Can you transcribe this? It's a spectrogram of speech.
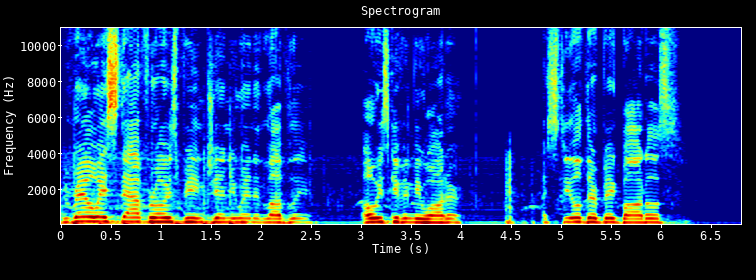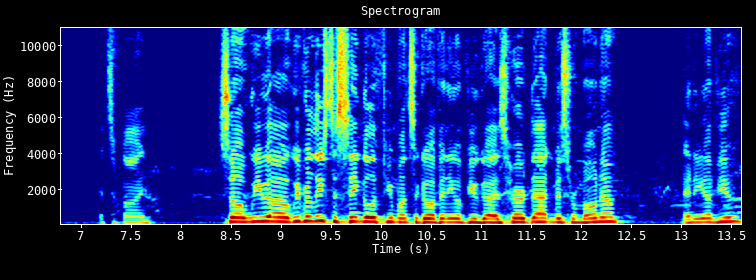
The railway staff for always being genuine and lovely, always giving me water. I steal their big bottles. It's fine. So we uh, we released a single a few months ago. Have any of you guys heard that, Miss Ramona? Any of you?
